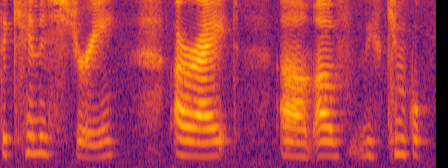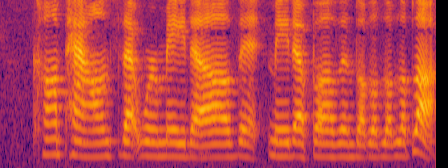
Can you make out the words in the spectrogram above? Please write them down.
the chemistry, all right, um, of these chemical compounds that we're made of, and made up of, and blah blah blah blah blah.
